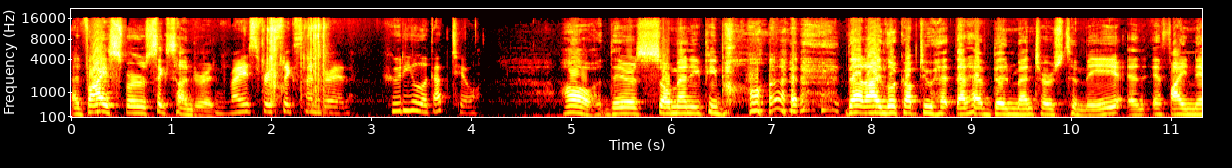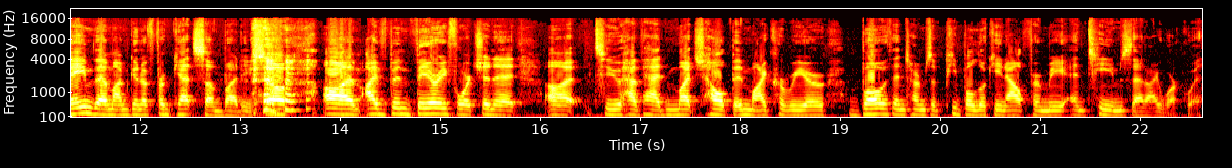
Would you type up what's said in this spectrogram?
Advice for 600. Advice for 600. Who do you look up to? Oh, there's so many people that I look up to that have been mentors to me, and if I name them, I'm going to forget somebody. So um, I've been very fortunate uh, to have had much help in my career, both in terms of people looking out for me and teams that I work with.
